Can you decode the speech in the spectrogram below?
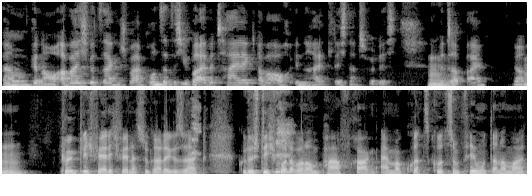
Ähm, genau, aber ich würde sagen, ich war grundsätzlich überall beteiligt, aber auch inhaltlich natürlich mhm. mit dabei. Ja. Mhm. Pünktlich fertig werden, hast du gerade gesagt. Gutes Stichwort, aber noch ein paar Fragen. Einmal kurz, kurz zum Film und dann nochmal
